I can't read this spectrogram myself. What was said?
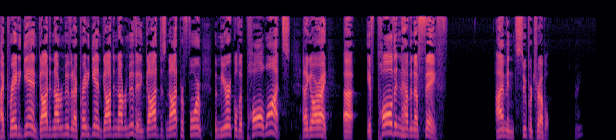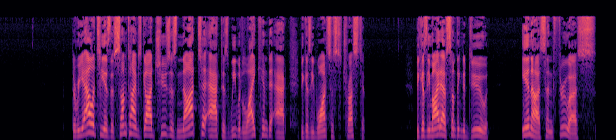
I prayed again, God did not remove it. I prayed again, God did not remove it. And God does not perform the miracle that Paul wants. And I go, all right, uh, if Paul didn't have enough faith, I'm in super trouble. The reality is that sometimes God chooses not to act as we would like Him to act because He wants us to trust Him. Because He might have something to do in us and through us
